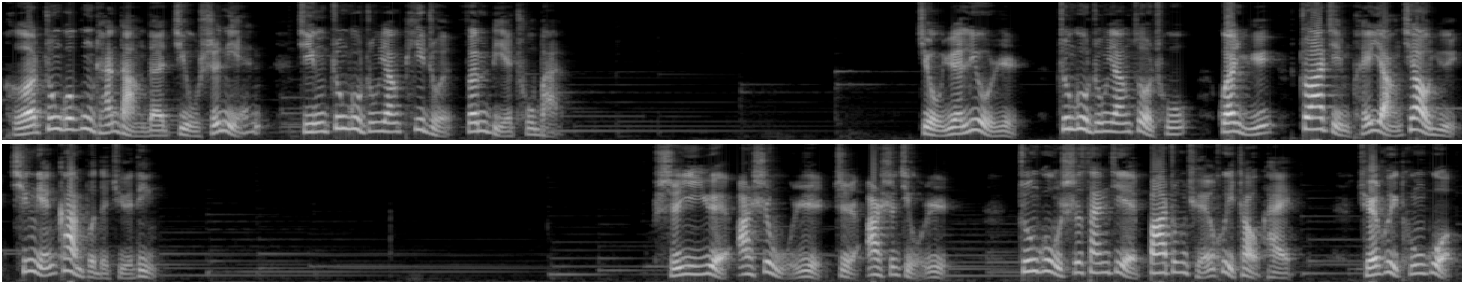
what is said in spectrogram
和《中国共产党的九十年》经中共中央批准分别出版。九月六日，中共中央作出关于抓紧培养教育青年干部的决定。十一月二十五日至二十九日，中共十三届八中全会召开，全会通过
